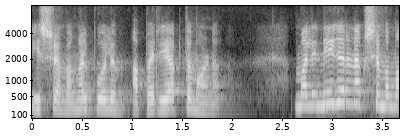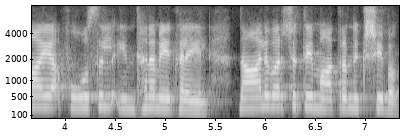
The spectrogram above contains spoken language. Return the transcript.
ഈ ശ്രമങ്ങൾ പോലും അപര്യാപ്തമാണ്. മലിനീകരണക്ഷമമായ ഫോസിൽ ഇന്ധന മേഖലയിൽ നാല് വർഷത്തെ മാത്രം നിക്ഷേപം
